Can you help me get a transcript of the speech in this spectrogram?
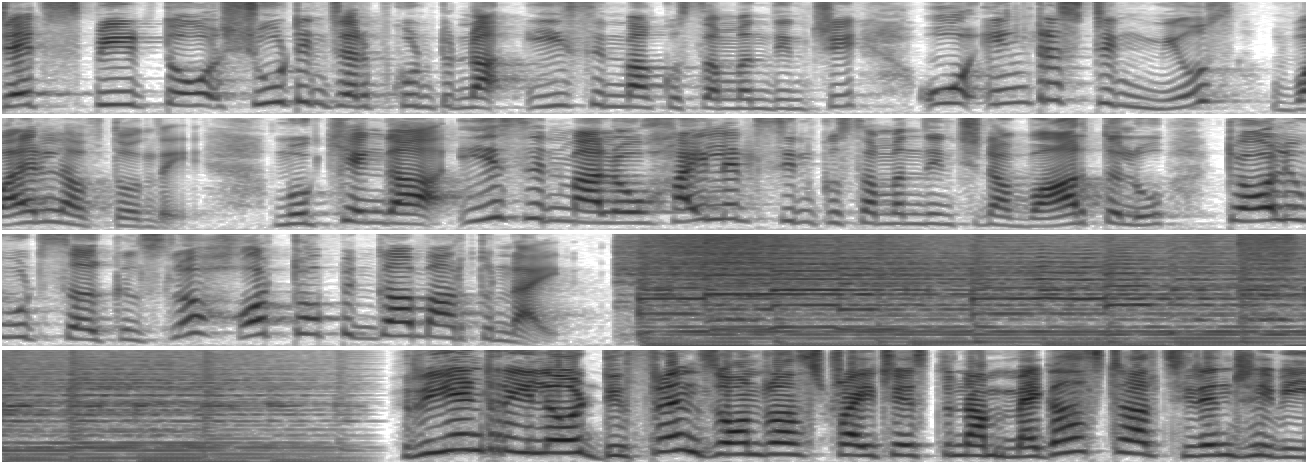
జెట్ స్పీడ్ తో షూటింగ్ జరుపుకుంటున్న ఈ సినిమాకు సంబంధించి ఓ ఇంట్రెస్టింగ్ న్యూస్ వైరల్ అవుతోంది ముఖ్యంగా ఈ సినిమాలో హైలైట్ సీన్ కు సంబంధించిన వార్తలు టాలీవుడ్ సర్కిల్స్ లో హాట్ టాపిక్ గా మారుతున్నాయి రీఎంట్రీలో డిఫరెంట్ జోన్రాస్ ట్రై చేస్తున్న మెగాస్టార్ చిరంజీవి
